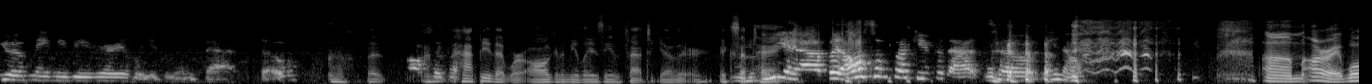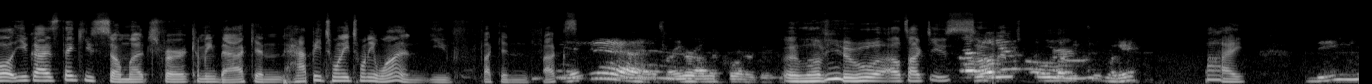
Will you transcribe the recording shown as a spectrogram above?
you have made me be very lazy and fat. So Ugh, but also I'm happy that we're all gonna be lazy and fat together, except Mhm. Hank. yeah, but also fuck you for that. So you know, um. All right. Well, you guys, thank you so much for coming back, and happy 2021. You fucking fucks. Yeah, it's right around the corner, baby. I love you. I'll talk to you Love soon. you. Love you buddy. Bye. Bye.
